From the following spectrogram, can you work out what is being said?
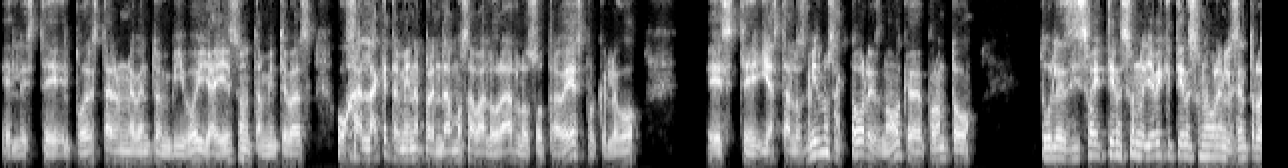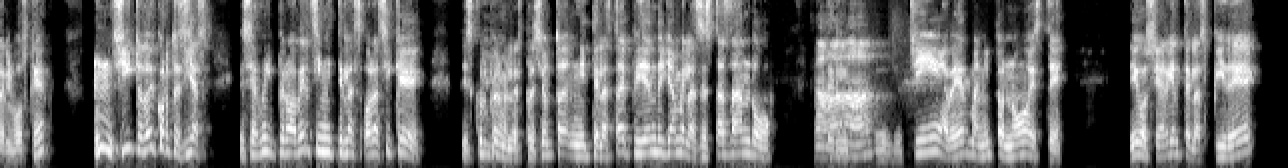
el, este, el poder estar en un evento en vivo y ahí es donde también te vas. Ojalá que también aprendamos a valorarlos otra vez, porque luego, este, y hasta los mismos actores, ¿no? Que de pronto tú les dices, oye, tienes uno, ya vi que tienes una obra en el centro del bosque. sí, te doy cortesías. Decía, güey, pero a ver si ni te las, ahora sí que, discúlpenme la expresión, ni te las estoy pidiendo y ya me las estás dando. sí, a ver, manito, no, este, digo, si alguien te las pide,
